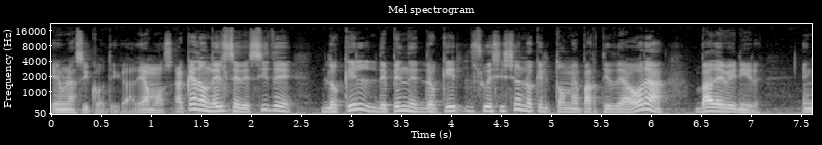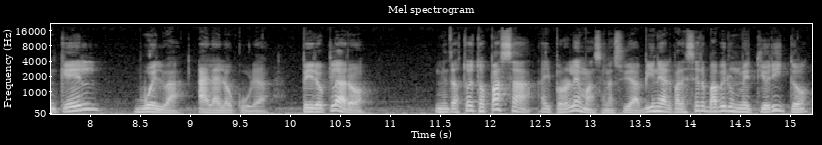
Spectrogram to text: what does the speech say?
en una psicótica. Digamos, acá es donde él se decide lo que él depende, lo que él- su decisión, lo que él tome a partir de ahora, va a devenir en que él vuelva a la locura. Pero claro, mientras todo esto pasa, hay problemas en la ciudad. Viene, al parecer, va a haber un meteorito.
